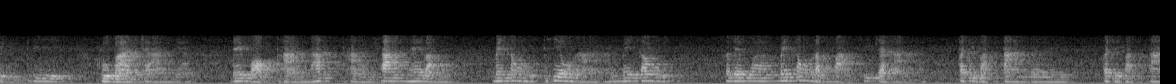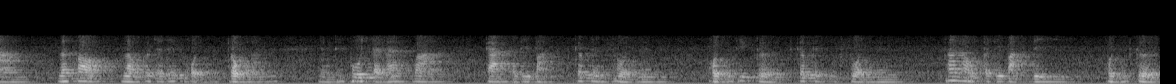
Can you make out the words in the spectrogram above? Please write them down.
สิ่งที่ครูบาอาจารย์เนี่ยได้บอกทางทัดทางสร้างให้เรา ไม่ต้องเที่ยวหาไม่ต้องก็เรียกว่าไม่ต้องลำบากที่จะหาปฏิบัติตามเลย ปฏิบัติตาม แล้วก็เราก็จะได้ผลตรงนั้น อย่างที่พูดแต่แรกว่าการปฏิบัติก็เป็นส่วนหนึ่ง ผลที่เกิดก็เป็นอีกส่วนหนึ่ง ถ้าเราปฏิบัติดี ผลเกิด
